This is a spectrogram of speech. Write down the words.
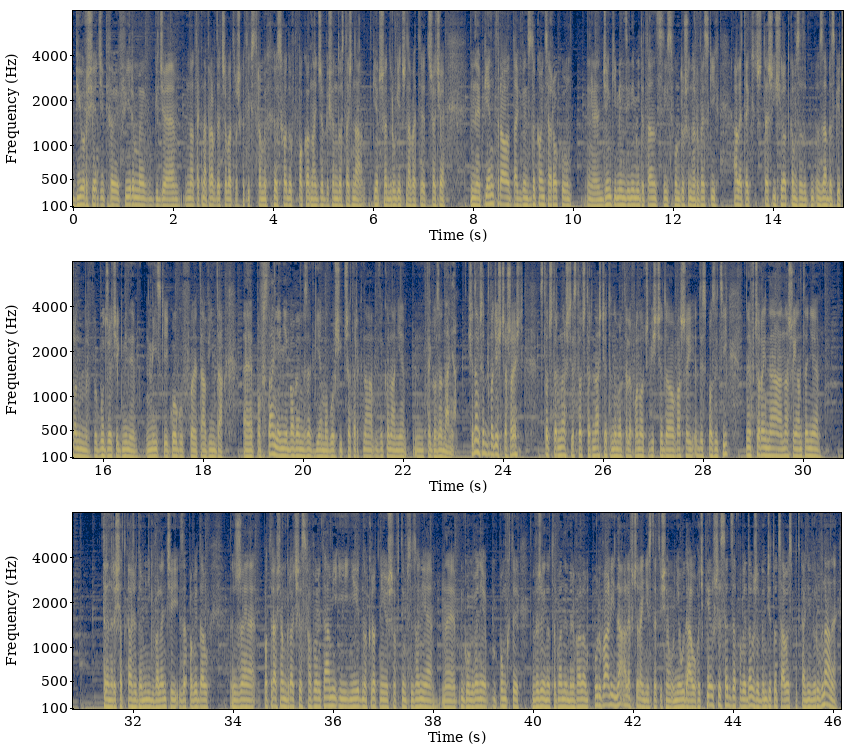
biur, siedzib firm, gdzie no tak naprawdę trzeba troszkę tych stromych schodów pokonać, żeby się dostać na pierwsze, drugie czy nawet trzecie m, piętro. Tak więc do końca roku e, dzięki m.in. dotacji z funduszy norweskich, ale też, też i środkom za, zabezpieczonym w budżecie gminy miejskiej Głogów e, ta winda e, powstanie. Niebawem ZGM ogłosi przetarg na wykonanie m, tego zadania. 726 114 114 to numer telefonu oczywiście do Waszej dyspozycji. Wczoraj na naszej antenie trener siatkarzy Dominik Walenciej zapowiadał, że potrafią grać się z faworytami i niejednokrotnie już w tym sezonie e, Głogowianie punkty wyżej notowanym rywalom urwali, no ale wczoraj niestety się nie udało, choć pierwszy set zapowiadał, że będzie to całe spotkanie wyrównane.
